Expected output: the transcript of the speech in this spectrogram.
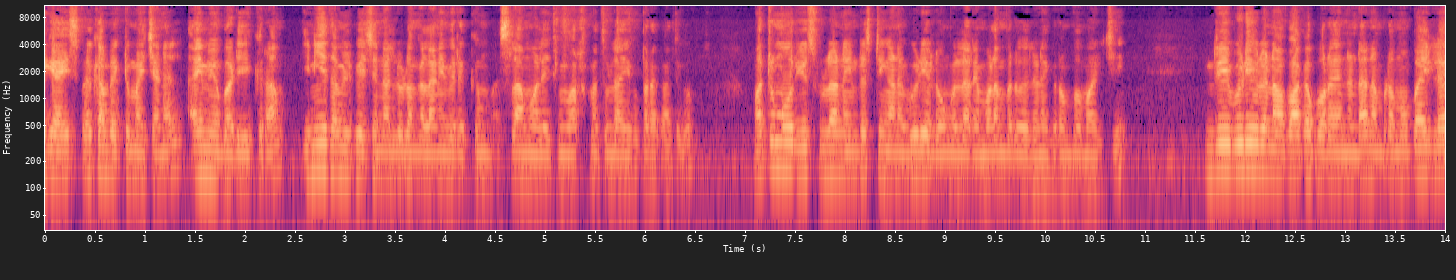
Hi guys welcome back to my channel I மியூ படி இக்ராம் இனிய தமிழ் பேச நல்லுள்ளங்கள் அனைவருக்கும் அஸ்லாம் வலைக்கும் வரமத்துல்லாஹி வபரகாத்துக்கும் மற்றும் ஒரு யூஸ்ஃபுல்லான இன்ட்ரெஸ்டிங்கான வீடியோவில் உங்கள் எல்லாரையும் வளம் பெறுவதில் எனக்கு ரொம்ப மகிழ்ச்சி. இன்றைய வீடியோவில் நான் பார்க்க போகிறது என்னென்னா நம்மளோட மொபைலில்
